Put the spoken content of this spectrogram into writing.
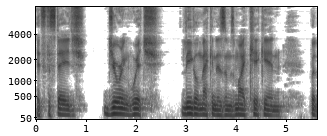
It's the stage during which legal mechanisms might kick in, but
